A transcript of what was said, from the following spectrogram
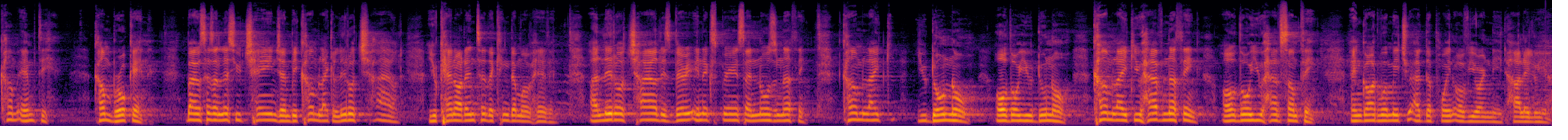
Come empty. Come broken. The Bible says, unless you change and become like a little child, you cannot enter the kingdom of heaven. A little child is very inexperienced and knows nothing. Come like you don't know, although you do know. Come like you have nothing, although you have something. And God will meet you at the point of your need. Hallelujah.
